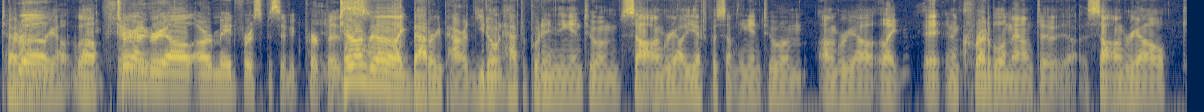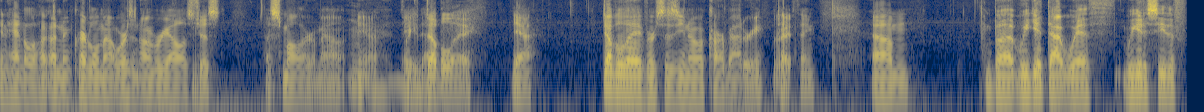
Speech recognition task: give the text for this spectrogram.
Ter Well, angreal. Well, ter'angreal are made for a specific purpose. ter'angreal are like battery powered. You don't have to put anything into them. sa'angreal, you have to put something into them. angreal, like a- an incredible amount of uh, sa'angreal can handle a- an incredible amount, whereas an angreal is just a smaller amount. Mm. Yeah, like a double A. Yeah, double A versus you know a car battery type Right. thing. Um, but we get that with we get to see the f-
